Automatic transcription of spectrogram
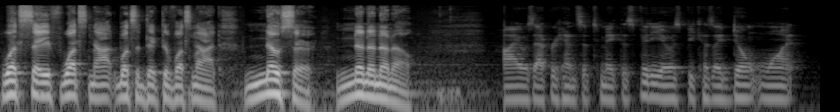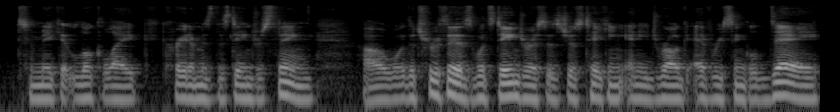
what's safe, what's not, what's addictive, what's not. No, sir. No, no, no, no. I was apprehensive to make this video is because I don't want to make it look like kratom is this dangerous thing. Uh, well, the truth is, what's dangerous is just taking any drug every single day,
